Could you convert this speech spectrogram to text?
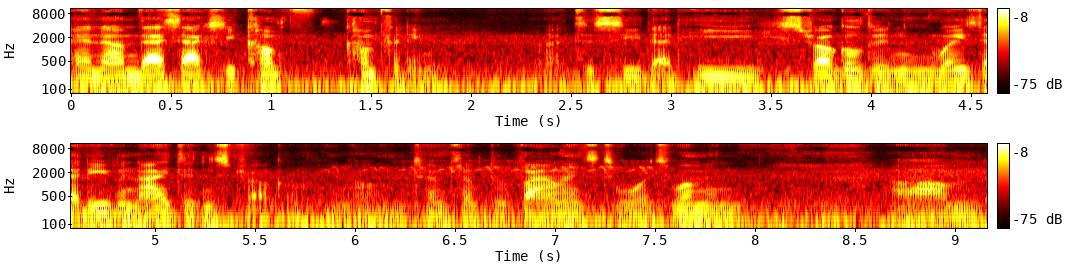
And um, that's actually comf comforting to see that he struggled in ways that even I didn't struggle, you know, in terms of the violence towards women, um,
